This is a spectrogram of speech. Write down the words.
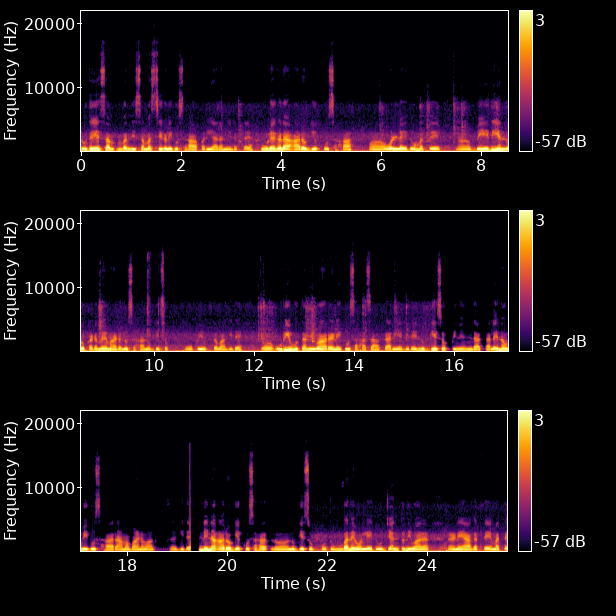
ಹೃದಯ ಸಂಬಂಧಿ ಸಮಸ್ಯೆಗಳಿಗೂ ಸಹ ಪರಿಹಾರ ನೀಡುತ್ತೆ. ಮೂಳೆಗಳ ಆರೋಗ್ಯಕ್ಕೂ ಸಹ ಒಳ್ಳೆಯದು. ಮತ್ತು ಬೇದಿಯನ್ನು ಕಡಿಮೆ ಮಾಡಲು ಸಹ ನುಗ್ಗೆ ಸೊಪ್ಪು ಉಪಯುಕ್ತವಾಗಿದೆ. ಉರಿ ಊತ ನಿವಾರಣೆಗೂ ಸಹ ಸಹಕಾರಿಯಾಗಿದೆ. ನುಗ್ಗೆ ಸೊಪ್ಪಿನಿಂದ ತಲೆನೋವಿಗೂ ಸಹ ರಾಮಬಾಣವಾಗಿದೆ. ಕಣ್ಣಿನ ಆರೋಗ್ಯಕ್ಕೂ ಸಹ ನುಗ್ಗೆ ಸೊಪ್ಪು ತುಂಬಾ ಒಳ್ಳೆಯದು ಜಂತು ನಿವಾರಣೆ ಆಗತ್ತೆ ಮತ್ತು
